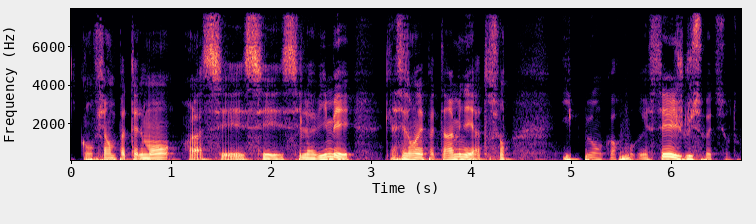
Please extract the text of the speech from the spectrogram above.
Il confirme pas tellement. Voilà, c'est, c'est, la vie, mais la saison n'est pas terminée. Attention, il peut encore progresser et je lui souhaite surtout.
